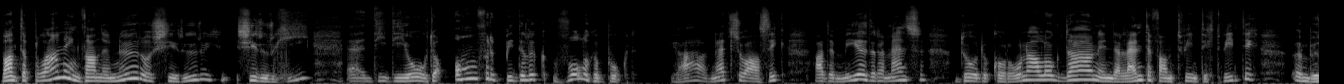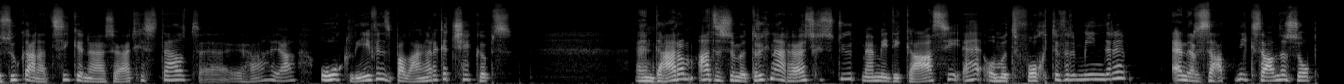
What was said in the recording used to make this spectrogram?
Want de planning van de neurochirurgie, eh, die, die oogde onverbiddelijk volgeboekt. Ja, net zoals ik hadden meerdere mensen door de coronalockdown in de lente van 2020 een bezoek aan het ziekenhuis uitgesteld. Uh, ja, ja, ook levensbelangrijke check-ups. En daarom hadden ze me terug naar huis gestuurd met medicatie hè, om het vocht te verminderen. En er zat niks anders op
